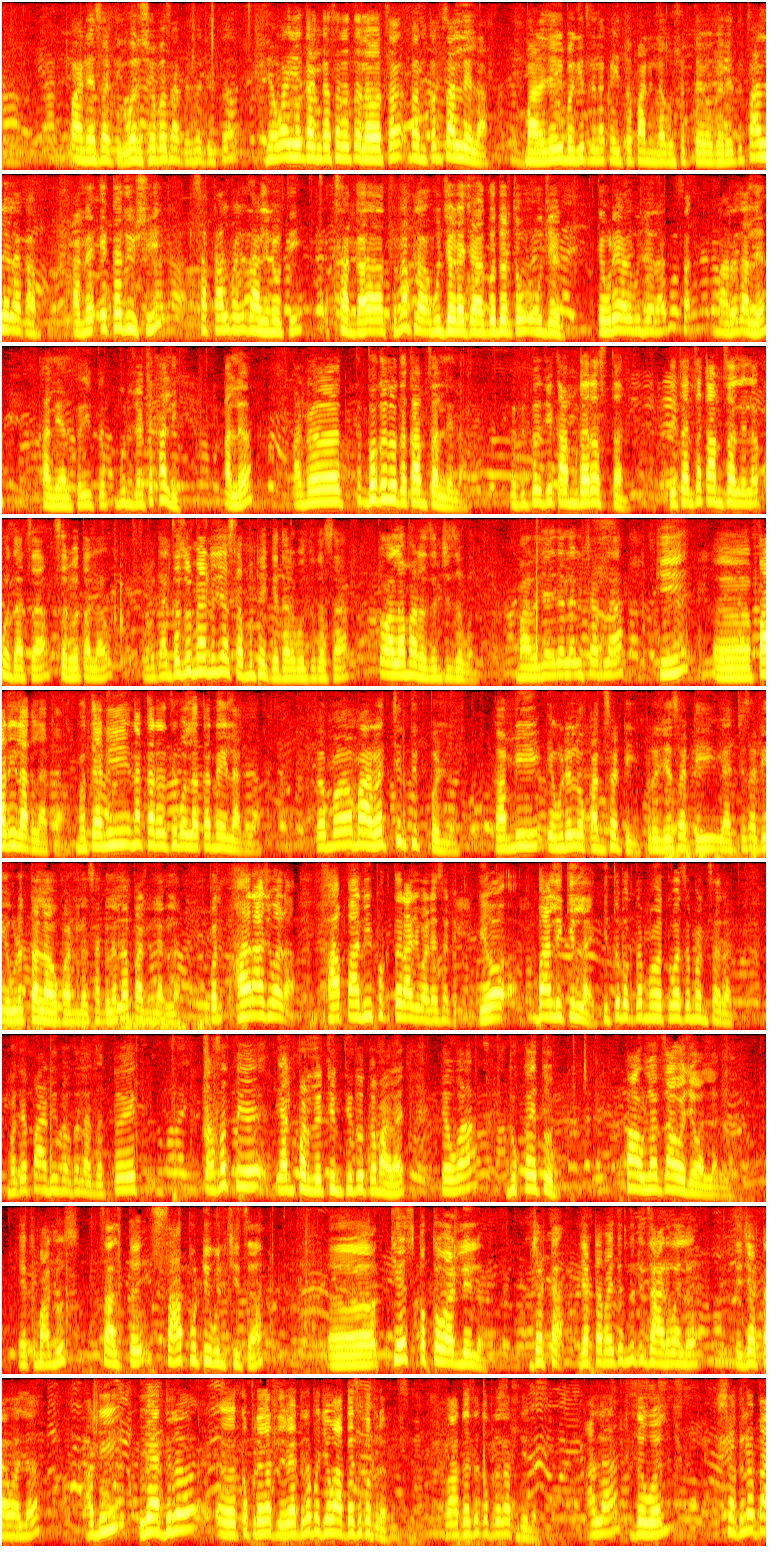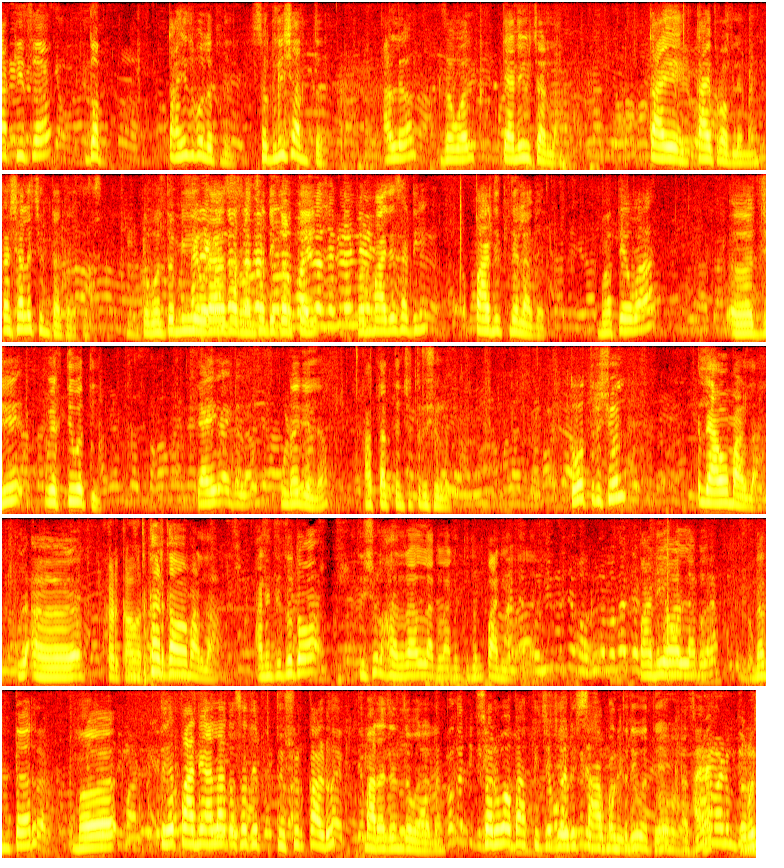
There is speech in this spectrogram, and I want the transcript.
पाण्यासाठी वर्षभर साठ्यासाठी तर जेव्हा हे गंगासागर तलावाचा बांधकाम चाललेला महाराजांनी बघितलेला का इथं पाणी लागू शकतं वगैरे ते चाललेला काम. आणि एका दिवशी सकाळ म्हणजे झाली नव्हती. सांगा ना आपला उजेडाच्या तो उजेड तेवढे उजेडात स- महाराज आलं खाली आलं तर इथं बुरुजाच्या खाली आलं आणि बघत होतं काम चाललेलं. तर तिथं जे कामगार असतात ते त्यांचं काम चाललेला खोदाचा सर्व तलाव. त्यांचा जो मॅनेजर असतात आपण ठेकेदार बोलतो तसा तो आला महाराजांची जवळ. महाराजांनी त्याला विचारला की पाणी लागला का? मग त्यांनी नकारार्थी बोलला का नाही लागला. तर मग महाराज चिंतित पडलं. का मी एवढे लोकांसाठी प्रजेसाठी यांच्यासाठी एवढं तलाव बांधलं सगळ्याला पाणी लागला. पण हा राजवाडा हा पाणी फक्त राजवाड्यासाठी. ह्यो बाली किल्ला आहे. इथं फक्त महत्वाचं मनसारात मग ते पाणी नव्हतं लागत. तर एक तसंच ते यान पडलं. चिंतित होतं महाराज. तेव्हा दुःखातून पावलांचा आवाज यायला लागला. एक माणूस चालतोय सहा फुटी उंचीचा. केस पक्क वाढलेलं. जटा जटा माहिती ना ते जाडवालं ते जटावालं. आणि व्याघ्र अं, कपडे घातले. व्याघ्र म्हणजे वाघाचं कपडं. वाघाचं कपडं घातलेलं. आला जवळ. सगळं बाकीचं गप. काहीच बोलत नाही. सगळी शांत. आलं जवळ. त्याने विचारला काय आहे? काय प्रॉब्लेम आहे? कशाला चिंता करतेस? तो बोलतो मी एवढ्या सर्वांसाठी करतोय पण माझ्यासाठी पाणीच नाही लागत. मग तेव्हा अं, जी व्यक्ती होती त्याही काय केलं? पुढे गेलं. हातात त्यांची त्रिशूल होती. तो त्रिशूल ल्याव मारला अं, खडकावा मारला. आणि तिथं तो त्रिशूल हादरायला लागला आणि तिथून पाणी लागलं. पाणी यायला लागला. नंतर मग ते पाणी आला तसं ते त्रिशूल काढून महाराजांजवळ आलं. सर्व बाकीचे जेवढे सहा मंत्री होते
